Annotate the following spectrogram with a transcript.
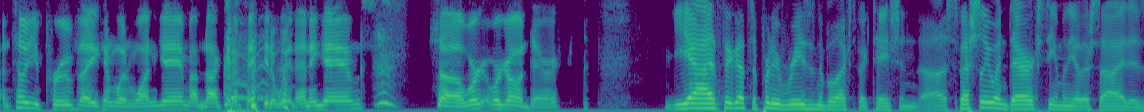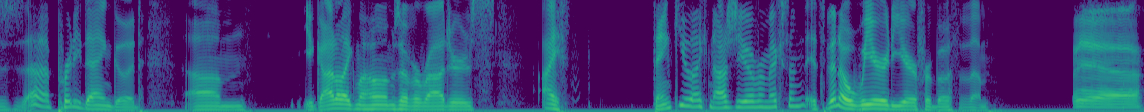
Until you prove that you can win one game, I'm not going to pick you to win any games. So we're we're going Derek. Yeah, I think that's a pretty reasonable expectation, uh, especially when Derek's team on the other side is uh, pretty dang good. Um, you gotta like Mahomes over Rodgers. I th- think you like Najee over Mixon. It's been a weird year for both of them. Yeah.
